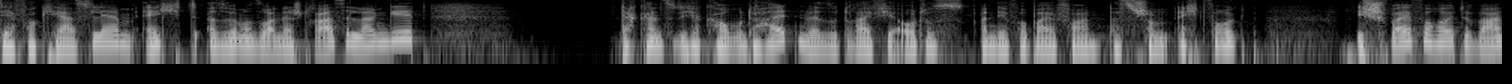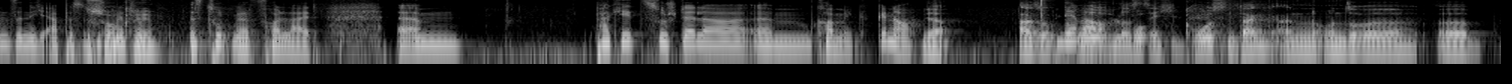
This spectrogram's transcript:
der Verkehrslärm echt, also wenn man so an der Straße lang geht, da kannst du dich ja kaum unterhalten, wenn so drei, vier Autos an dir vorbeifahren. Das ist schon echt verrückt. Ich schweife heute wahnsinnig ab. Es tut, okay. mir, es tut mir voll leid. Ähm, Paketzusteller ähm, Comic, genau. Ja, also der war auch lustig. Gro großen Dank an unsere äh,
